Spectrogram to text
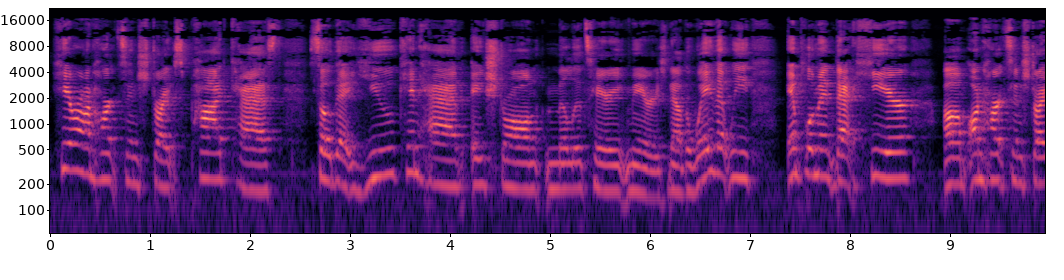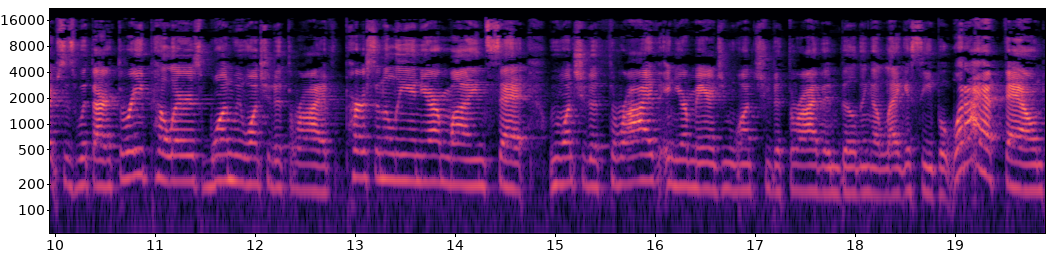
here on Hearts and Stripes podcast so that you can have a strong military marriage. Now, the way that we implement that here um, on Hearts and Stripes is with our three pillars. One, we want you to thrive personally in your mindset. We want you to thrive in your marriage. and We want you to thrive in building a legacy. But what I have found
